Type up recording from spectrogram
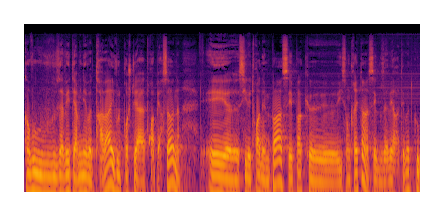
quand vous, avez terminé votre travail vous le projetez à trois personnes et euh, si les trois n'aiment pas, c'est pas qu'ils sont crétins, c'est que vous avez raté votre coup.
